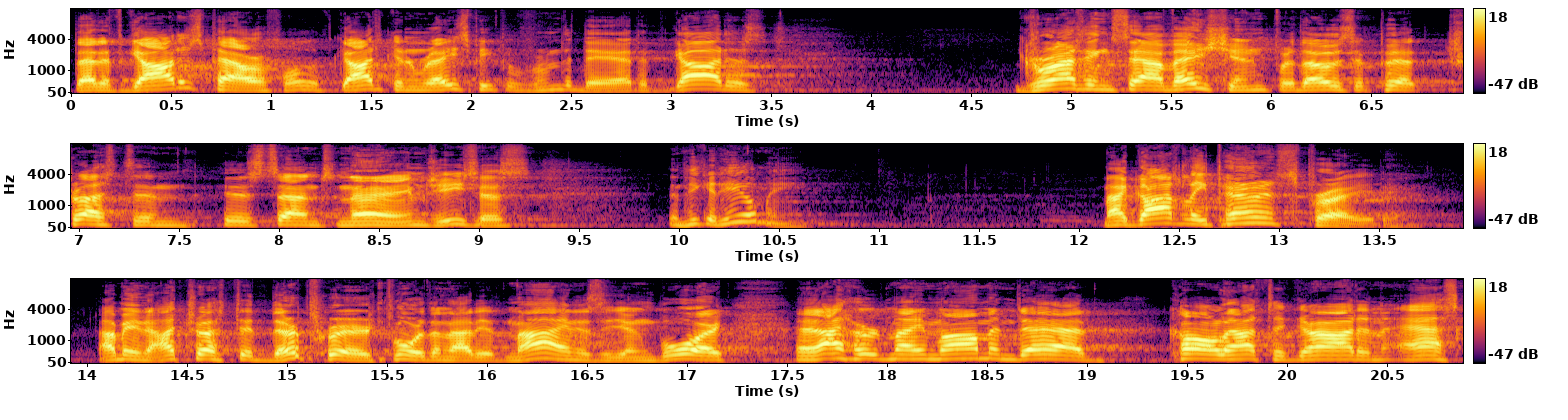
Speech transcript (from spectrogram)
that if God is powerful, if God can raise people from the dead, if God is granting salvation for those that put trust in his son's name, Jesus, then he could heal me. My godly parents prayed. I mean, I trusted their prayers more than I did mine as a young boy. And I heard my mom and dad call out to God and ask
